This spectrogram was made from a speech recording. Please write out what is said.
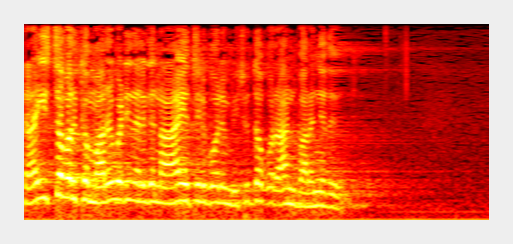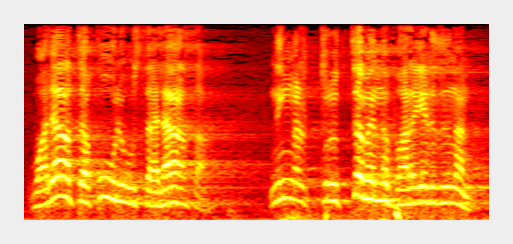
ക്രൈസ്തവർക്ക് മറുപടി നൽകുന്ന ആയത്തിൽ പോലും വിശുദ്ധ ഖുർആൻ പറഞ്ഞത് വലാ തഖൂലു സലാസ. നിങ്ങൾ തൃത്വമെന്ന് പറയരുത് എന്നാണ്.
